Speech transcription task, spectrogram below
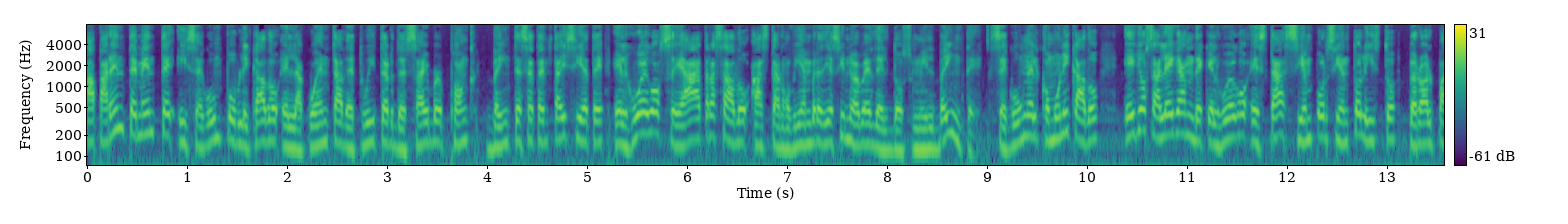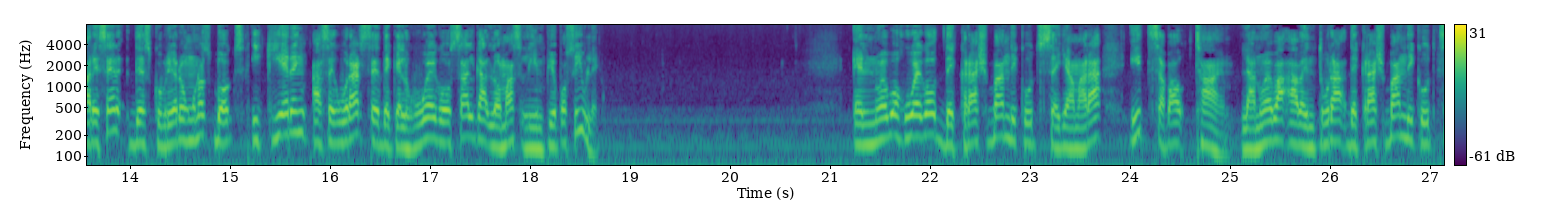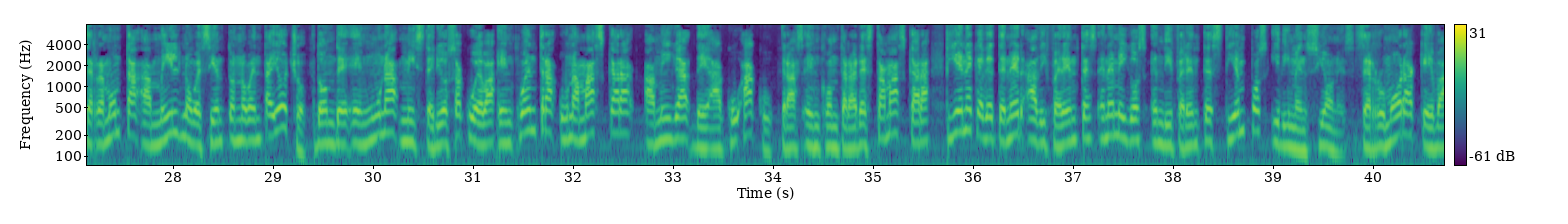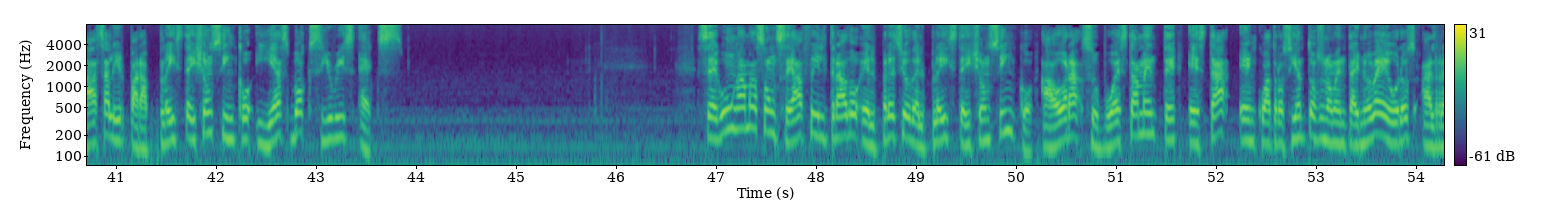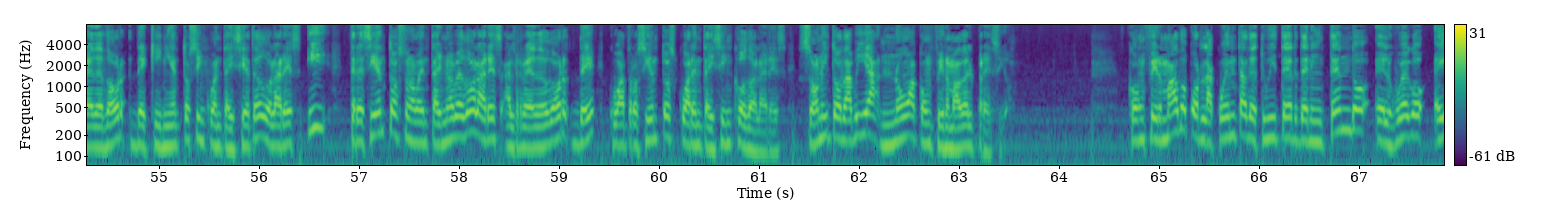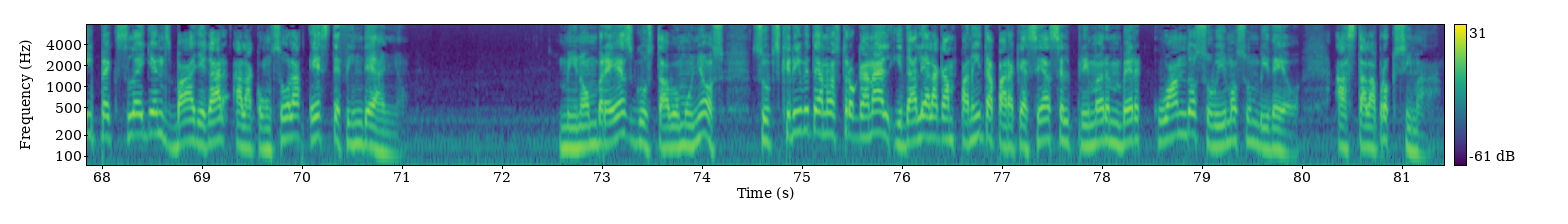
Aparentemente y según publicado en la cuenta de Twitter de Cyberpunk 2077, el juego se ha atrasado hasta noviembre 19 del 2020. Según el comunicado, ellos alegan de que el juego está 100% listo, pero al parecer descubrieron unos bugs y quieren asegurarse de que el juego salga lo más limpio posible. El nuevo juego de Crash Bandicoot se llamará It's About Time. La nueva aventura de Crash Bandicoot se remonta a 1998, donde en una misteriosa cueva encuentra una máscara amiga de Aku Aku. Tras encontrar esta máscara, tiene que detener a diferentes enemigos en diferentes tiempos y dimensiones. Se rumora que va a salir para PlayStation 5 y Xbox Series X. Según Amazon se ha filtrado el precio del PlayStation 5. Ahora supuestamente está en 499 euros, alrededor de 557 dólares, y 399 dólares, alrededor de 445 dólares. Sony todavía no ha confirmado el precio. Confirmado por la cuenta de Twitter de Nintendo, el juego Apex Legends va a llegar a la consola este fin de año. Mi nombre es Gustavo Muñoz. Suscríbete a nuestro canal y dale a la campanita para que seas el primero en ver cuando subimos un video. Hasta la próxima.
